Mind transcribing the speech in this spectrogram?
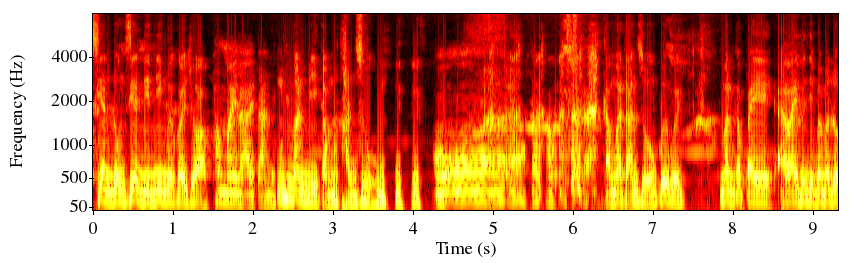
เสี้ยนดงเสี้ยนดินยิ่งไม่ค่อยชอบทำไมล่ะอาจารย์มันมีกรรมฐานสูงอ๋ออ๋ออ๋อครับครับเข้าใจแล้วกรรมฐานสูงเพื่อไปมันก็ไปอะไรมันจะไปมาดู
